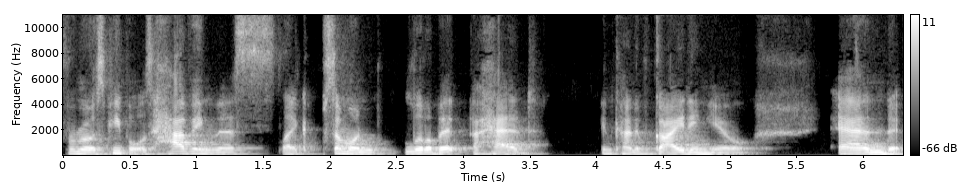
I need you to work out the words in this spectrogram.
for most people is having this like someone a little bit ahead and kind of guiding you. And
